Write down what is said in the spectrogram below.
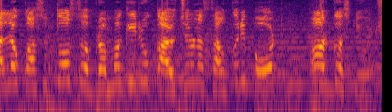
ଆଲୋକ ଆଶୁତୋଷ ଓ ବ୍ରହ୍ମଗିରିରୁ କାଳୁଚରଣ ସାହୁଙ୍କ ରିପୋର୍ଟ ଅର୍ଗସ୍ ନ୍ୟୁଜ୍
